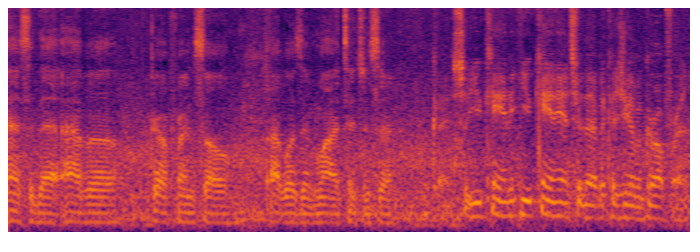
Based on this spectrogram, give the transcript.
answer that. I have a girlfriend, so that wasn't my intention, sir. Okay, so you can't you can't answer that because you have a girlfriend.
